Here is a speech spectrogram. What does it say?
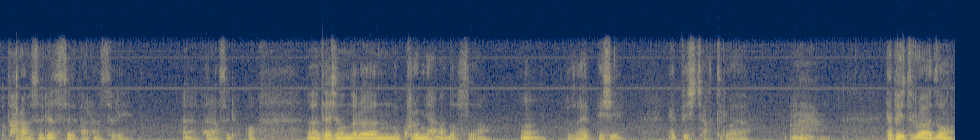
그 바람 소리였어요 바람 소리. 네, 바람 소리였고. 어, 대신 오늘은 구름이 하나도 없어요. 어. 그래서 햇빛이 햇빛이 쫙 들어와요. 음. 햇빛이 들어와도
